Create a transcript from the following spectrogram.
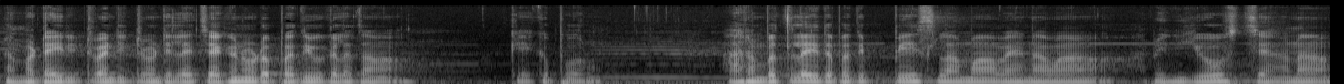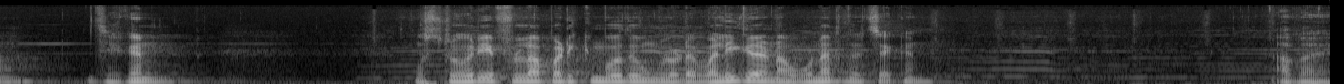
நம்ம டைரி டுவெண்ட்டி டுவெண்ட்டியில் ஜெகனோட பதிவுகளை தான் கேட்க போகிறோம் ஆரம்பத்தில் இதை பற்றி பேசலாமா வேணாவா அப்படின்னு யோசித்தேன் ஆனால் ஜெகன் உங்கள் ஸ்டோரியை ஃபுல்லாக படிக்கும்போது உங்களோட வழிகளை நான் உணர்ந்தேன் ஜெகன். அவள்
